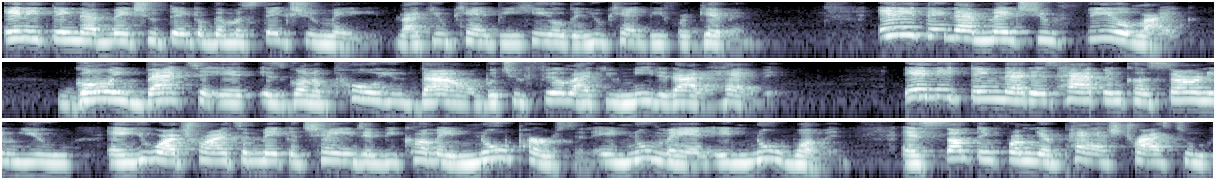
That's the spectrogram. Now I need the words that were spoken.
Anything that makes you think of the mistakes you made, like you can't be healed and you can't be forgiven. Anything that makes you feel like going back to it is going to pull you down, but you feel like you need it out of habit. Anything that has happened concerning you and you are trying to make a change and become a new person, a new man, a new woman, and something from your past tries to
